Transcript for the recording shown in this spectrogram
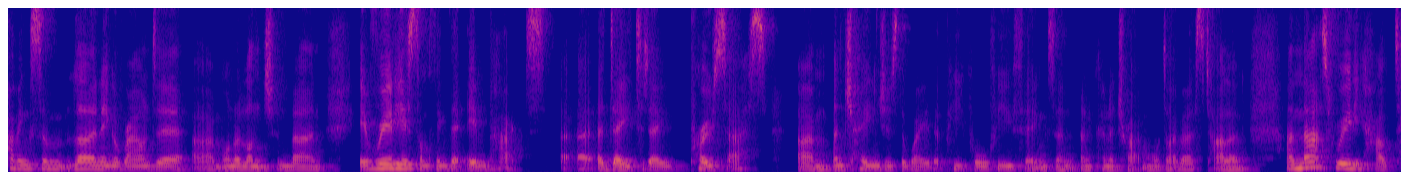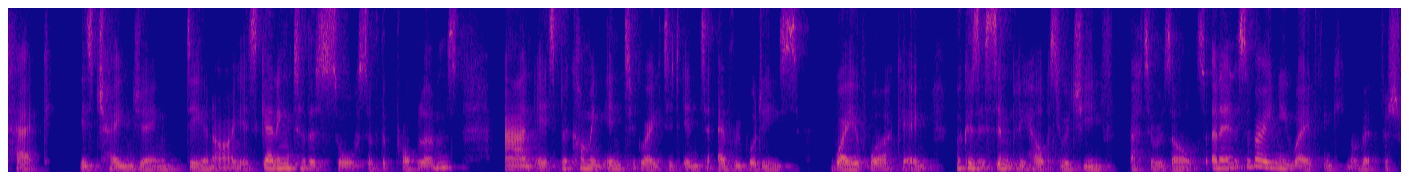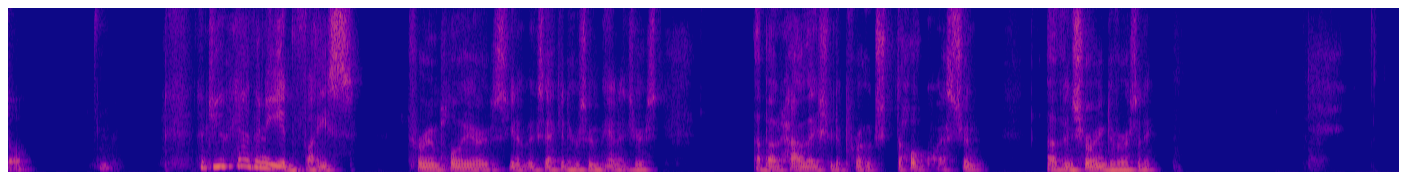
having some learning around it um, on a lunch and learn. It really is something that impacts a day to day process. Um, and changes the way that people view things and, and can attract more diverse talent. And that's really how tech is changing D&I. It's getting to the source of the problems and it's becoming integrated into everybody's way of working because it simply helps you achieve better results. And it's a very new way of thinking of it for sure. Now, do you have any advice for employers, you know, executives or managers about how they should approach the whole question of ensuring diversity?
